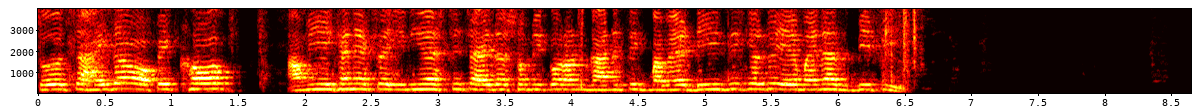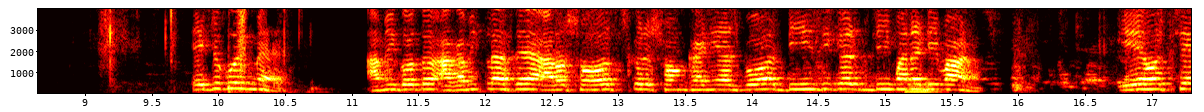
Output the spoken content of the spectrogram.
তো চাহিদা অপেক্ষক আমি এখানে একটা ইউনিভার্সিটি চাহিদা সমীকরণ গাণিতিক ভাবে D two A minus B P এইটুকুই ম্যাথ আমি গত আগামী ক্লাসে আরও সহজ করে সংখ্যায় নিয়ে আসব। ডি ইজ ইকুয়াল ডি মানে ডিমান্ড এ হচ্ছে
